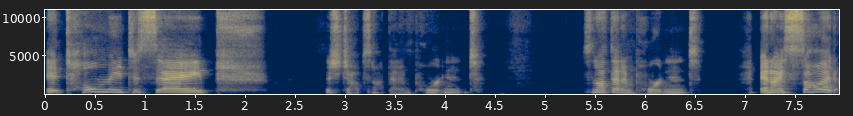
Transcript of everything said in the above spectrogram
it told me to say, this job's not that important. It's not that important. And I saw it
